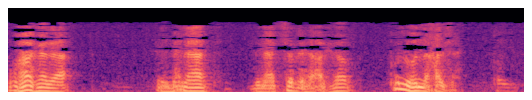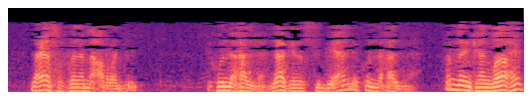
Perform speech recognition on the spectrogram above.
وهكذا البنات بنات سبع فأكثر كلهن خلفة طيب. لا يصفن مع الرجل يكون خلفة لكن الصبيان يكون خلفة أما إن كان واحد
